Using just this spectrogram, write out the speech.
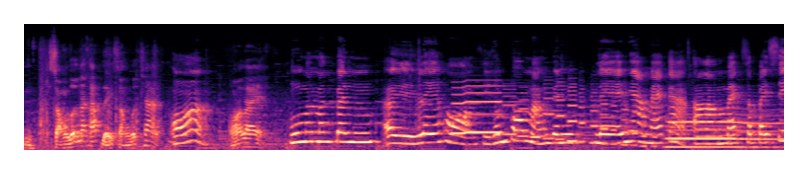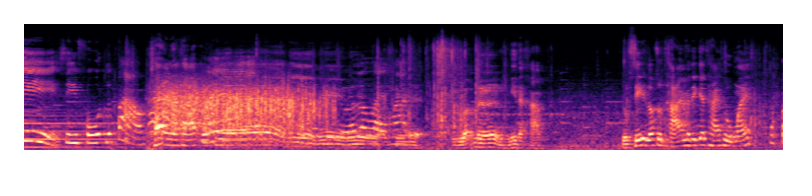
อืมสองรสนะครับเหลืออีกสองรสชาติ อ๋อ อ๋ออะไร มันมันเป็นไอ้เลห่อสีส้มๆอะมันเป็นเลเนี่ยแม็กอะอ่าแม็กสไปซี่ซีฟู้ดหรือเปล่า ใช่นะครับโอเคนี่นี่เหลือนี่ระแวงมากโอเคอีกรสหนึ่งนี่นะครับ ดูซิรสสุดท้ายไม่ได้แกทายถูกไหมสไป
